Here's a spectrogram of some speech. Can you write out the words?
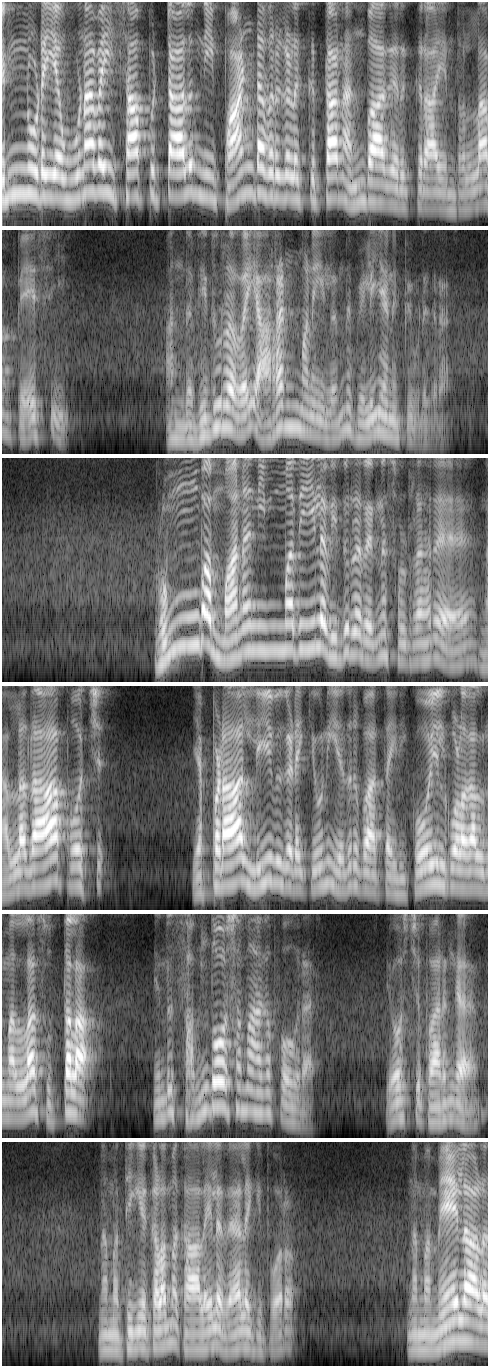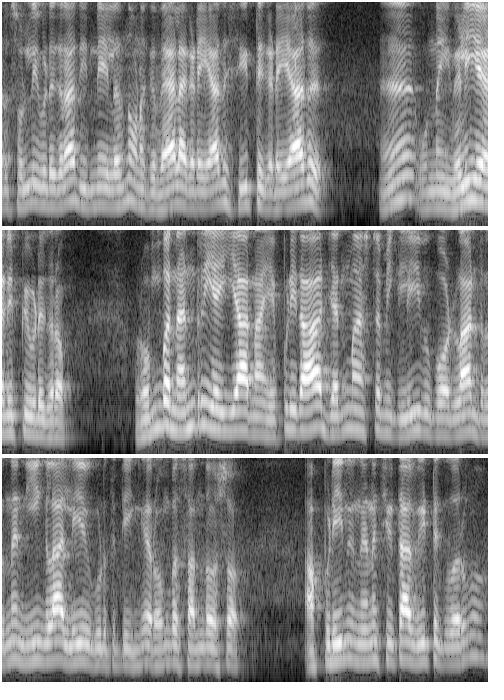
என்னுடைய உணவை சாப்பிட்டாலும் நீ பாண்டவர்களுக்குத்தான் அன்பாக இருக்கிறாய் என்றெல்லாம் பேசி அந்த விதுரரை அரண்மனையிலிருந்து வெளியே அனுப்பி விடுகிறார். ரொம்ப மன நிம்மதியில் விதுரர் என்ன சொல்கிறாரு நல்லதாக போச்சு. எப்படா லீவு கிடைக்கும்னு எதிர்பார்த்த இனி கோயில் குலகல்மெல்லாம் சுத்தலாம் என்று சந்தோஷமாக போகிறார். யோசிச்சு பாருங்க. நம்ம திங்கக்கிழமை காலையில் வேலைக்கு போகிறோம் நம்ம மேலாளர் சொல்லி விடுகிறார் இன்னையிலேருந்து உனக்கு வேலை கிடையாது சீட்டு கிடையாது உன்னை வெளியே அனுப்பி விடுகிறோம். ரொம்ப நன்றி ஐயா நான் எப்படி தான் ஜென்மாஷ்டமிக்கு லீவு போடலான் இருந்தேன் நீங்களா லீவு கொடுத்துட்டீங்க ரொம்ப சந்தோஷம். அப்படின்னு நினச்சிக்கிட்டா வீட்டுக்கு வருவோம்.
